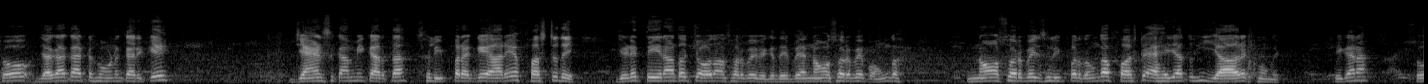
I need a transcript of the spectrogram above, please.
ਸੋ, ਜਗ੍ਹਾ ਘੱਟ ਹੋਣ ਕਰਕੇ ਜੈਂਟਸ ਕੰਮ ਹੀ ਕਰਤਾ, ਸਲੀਪਰ ਅੱਗੇ ਆ ਰਹੇ ਆ ਫਸਟ ਦੇ, ਜਿਹੜੇ 13 ਤੋਂ 1400 ਰੁਪਏ ਵਿਕਦੇ ਪਏ ਆ 900 ਰੁਪਏ ਪਾਉਂਗਾ। 900 ਰੁਪਏ ਦੀ ਸਲੀਪਰ ਦਊਂਗਾ ਫਸਟ ਇਹੋ ਜਿਹਾ ਤੁਸੀਂ ਯਾਦ ਰੱਖੋਗੇ, ਠੀਕ ਹੈ ਨਾ? ਸੋ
